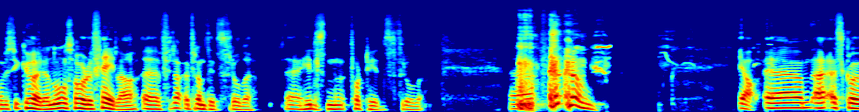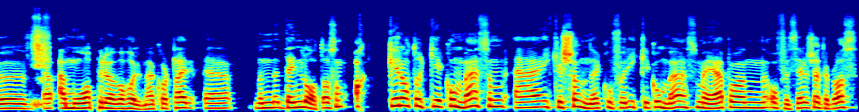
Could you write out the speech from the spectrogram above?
Og hvis du ikke hører noe, så har du feila eh, Framtids-Frode. Eh, hilsen Fortids-Frode. Eh, ja, eh, jeg skal jo Jeg må prøve å holde meg kort her. Eh, men den låta som akkurat ikke dere kommer, som jeg ikke skjønner hvorfor ikke kommer, som er på en offisiell sjetteplass,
